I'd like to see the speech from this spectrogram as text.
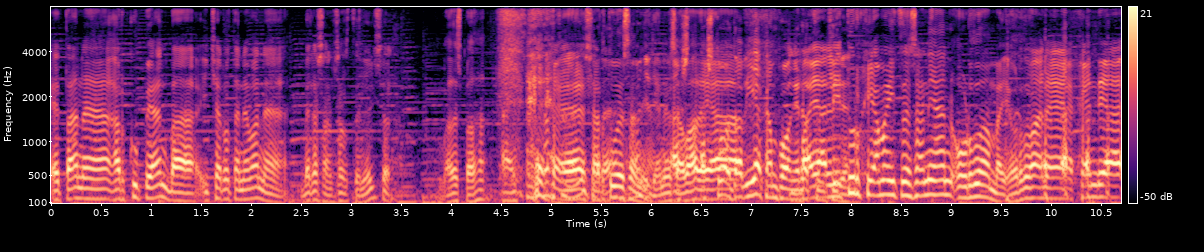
eta han eh, arkupean, ba, itxaroten eban, eh, bera sartzen elizara. Badezpada. sartzen Sartu esan diken, ez, abadea- eta biak kanpoan geratzen Baina ziren. liturgia amaitzen zanean, orduan bai, orduan eh, jendea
